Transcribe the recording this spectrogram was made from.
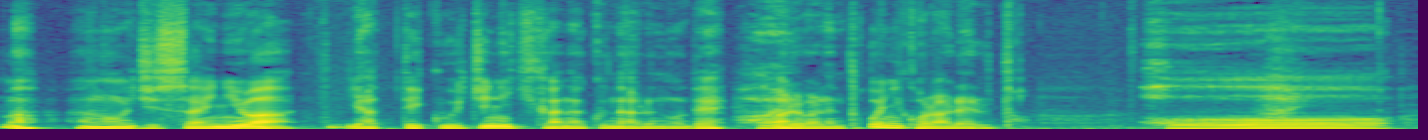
まあ、あの実際にはやっていくうちに効かなくなるので、はい、我々のところに来られると。はあ、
